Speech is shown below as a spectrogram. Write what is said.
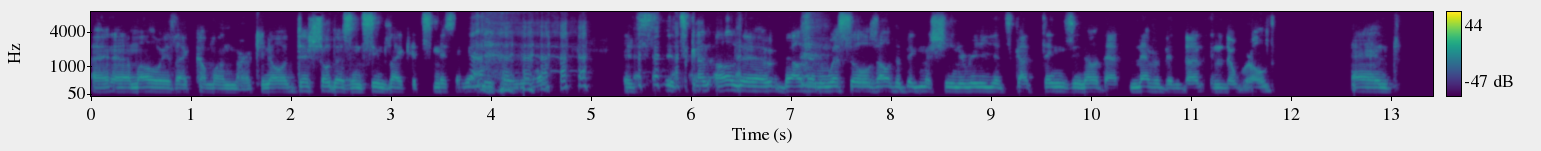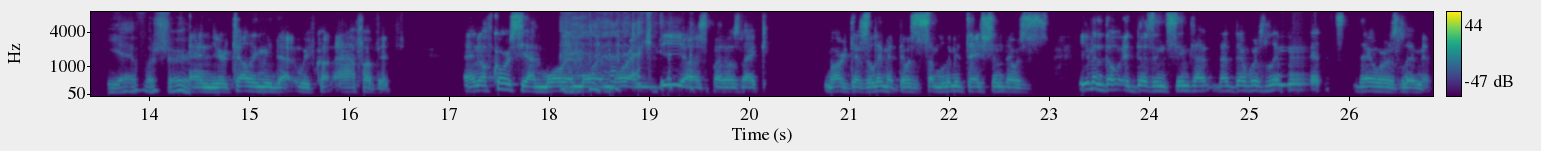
and, and, I'm always like, come on, Mark, you know, this show doesn't seem like it's missing anything. You know? it's it's got all the bells and whistles, all the big machinery. It's got things, you know, that never been done in the world. And yeah, for sure. And you're telling me that we've got half of it. And of course, he had more and more and more ideas, but I was like, Mark, there's a limit. There was some limitation. There was even though it doesn't seem that, that there was limits, there was limit.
